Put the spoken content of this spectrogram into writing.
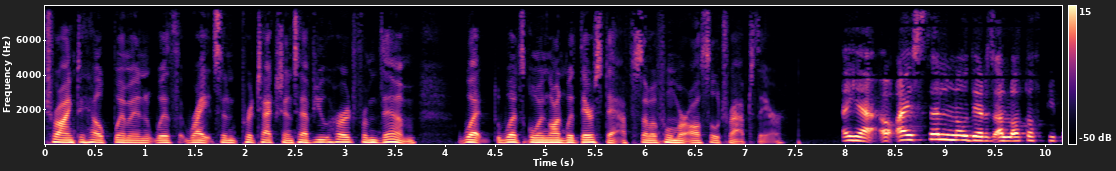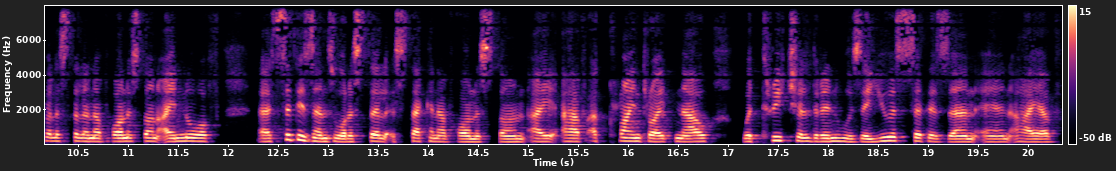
trying to help women with rights and protections. Have you heard from them what what's going on with their staff, some of whom are also trapped there. Yeah, uh, I still know there's a lot of people still in Afghanistan. I know of uh, citizens who are still stuck in Afghanistan. I have a client right now with three children who is a U.S. citizen, and I have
